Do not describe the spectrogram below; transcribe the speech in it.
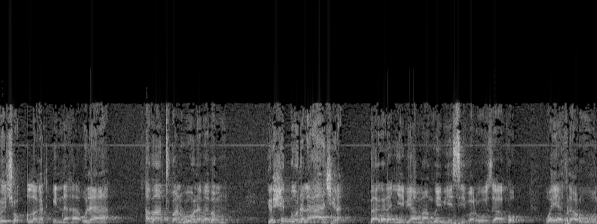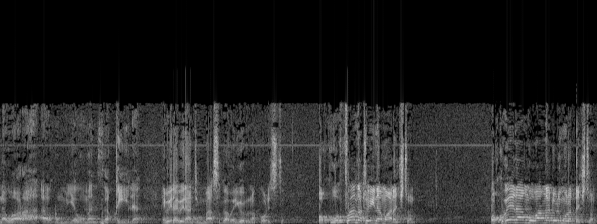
Ekyo allah ga nti inna haula abantu bano bolaba abamu yuhibuuna lajira bagala nnyo ebyamangu ebyensi balowoozaako wayatharuuna waraahum yauman thaqila neberabira nti mumaaso gaabo aliyo olunaku oluzito. Okufa nga tolina mwana kitono okubeera nga owangadde oli mulwadde kitono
